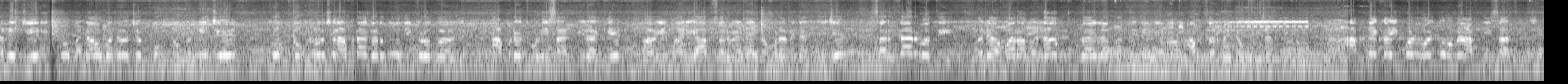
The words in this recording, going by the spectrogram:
અને જે રીતનો બનાવ બન્યો છે, ખૂબ દુઃખની છે. ખૂબ દુઃખનો છે. આપણા ઘરનો દીકરો ગયો છે? આપણે થોડી શાંતિ રાખીએ. આવી મારી આપ સર્વેને નમ્ર વિનંતી છે. સરકાર વતી અને અમારા બધા ચૂંટાયેલા પ્રતિનિધિઓ આપ સર્વેને હું વિનંતી કરું આપને કંઈ પણ હોય તો અમે આપની સાથે છીએ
